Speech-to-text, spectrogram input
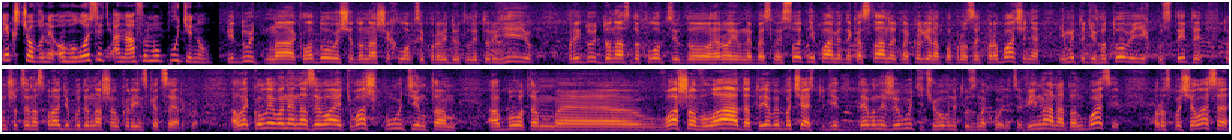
якщо вони оголосять анафему Путіну. підуть на кладовище до наших хлопців, проведуть літургію, прийдуть до нас, до хлопців, до Героїв Небесної Сотні пам'ятника, стануть на коліна, попросять пробачення, і ми тоді готові їх пустити, тому що це насправді буде наша українська церква. Але коли вони називають ваш Путін там або там е, ваша влада, то я вибачаюсь, тоді де вони живуть і чого вони тут знаходяться. Війна на Донбасі розпочалася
